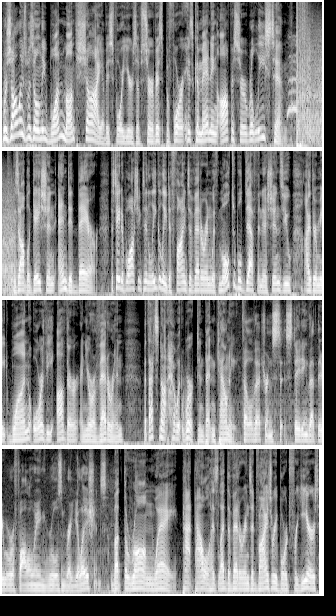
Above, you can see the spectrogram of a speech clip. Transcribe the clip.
Rosales was only one month shy of his four years of service before his commanding officer released him. His obligation ended there. The state of Washington legally defines a veteran with multiple definitions. You either meet one or the other, and you're a veteran. But that's not how it worked in Benton County. Fellow veterans stating that they were following rules and regulations. But the wrong way. Pat Powell has led the Veterans Advisory Board for years,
